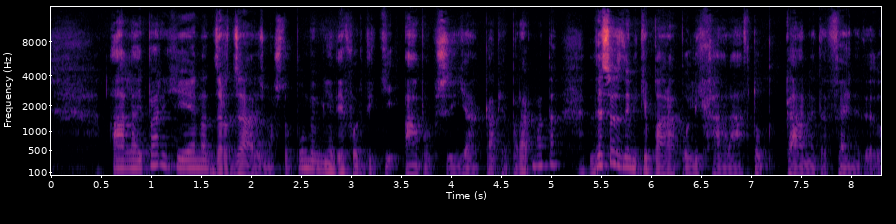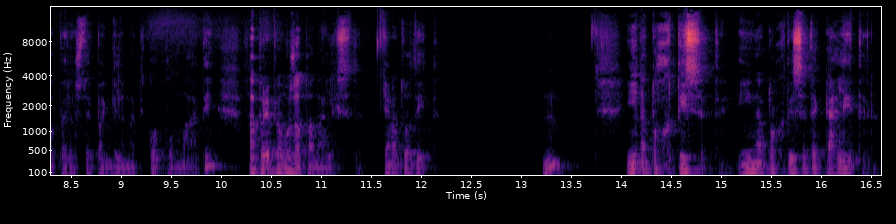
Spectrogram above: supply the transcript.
αλλά υπάρχει ένα τζαρτζάρισμα, στο πούμε, μια διαφορετική άποψη για κάποια πράγματα. Δεν σας δίνει και πάρα πολύ χαρά αυτό που κάνετε, φαίνεται εδώ πέρα στο επαγγελματικό κομμάτι. Θα πρέπει όμως να το αναλύσετε και να το δείτε. Ή να το χτίσετε, ή να το χτίσετε καλύτερα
